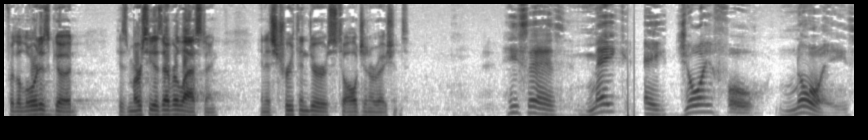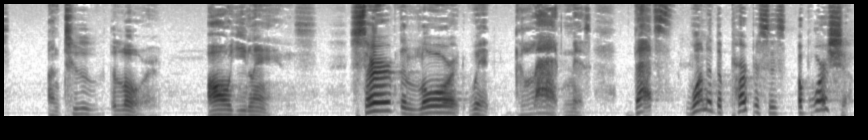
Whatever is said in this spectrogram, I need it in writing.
For the Lord is good, his mercy is everlasting, and his truth endures to all generations. He says, Make a joyful noise unto the Lord, all ye lands. Serve the Lord with gladness. That's one of the purposes of worship.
